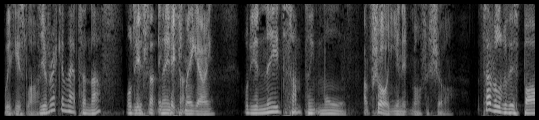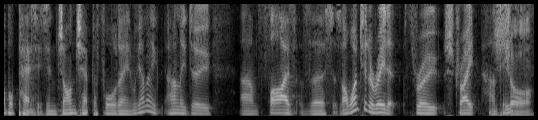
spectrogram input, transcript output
with his life. Do you reckon that's enough? Or do you Keeps- it need keeps some- me going. or do you need something more? I'm sure you need more for sure. Let's have a look at this Bible passage in John chapter 14. We're going to only do um, five verses. I want you to read it through straight, Hunty. Sure.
